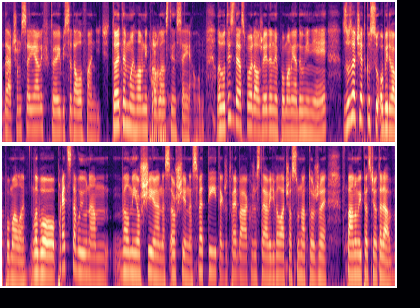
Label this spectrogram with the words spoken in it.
dáčom seriáli, v ktorej by sa dalo fandiť. To je ten môj hlavný problém Áno. s tým seriálom. Lebo ty si teraz povedal, že jeden je pomalý a druhý nie je. Zo začiatku sú obidva pomalé, lebo predstavujú nám veľmi rozšírené, rozšírené svety, takže treba akože stráviť veľa času na to, že v pánovi prsteňov, teda v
